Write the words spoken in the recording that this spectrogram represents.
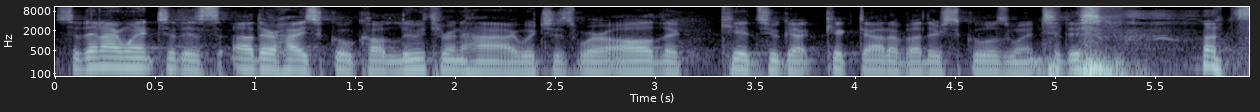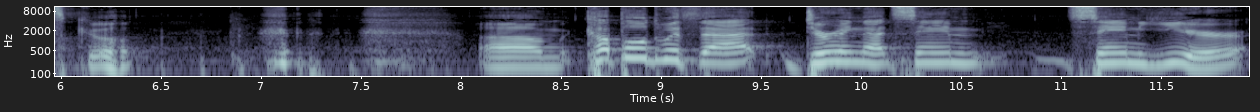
So then I went to this other high school called Lutheran High, which is where all the kids who got kicked out of other schools went to this one school. um, coupled with that, during that same, same year,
